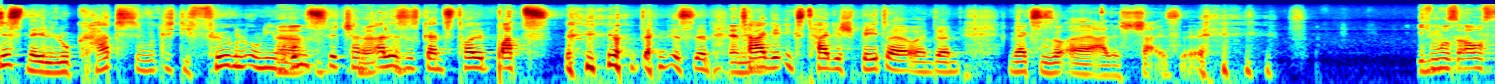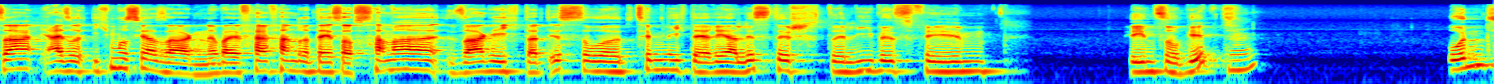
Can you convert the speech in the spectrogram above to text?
Disney-Look hat, wirklich die Vögel um ihn ja, rumzwitschern, ja. alles ist ganz toll, batz. und dann ist es Tage, x Tage später und dann merkst du so, äh, alles scheiße. ich muss auch sagen, also ich muss ja sagen, ne, bei 500 Days of Summer sage ich, das ist so ziemlich der realistischste Liebesfilm, den es so gibt. Mhm. Und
